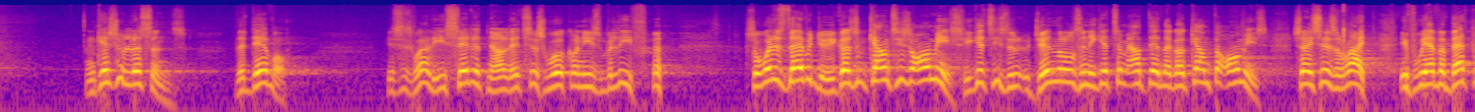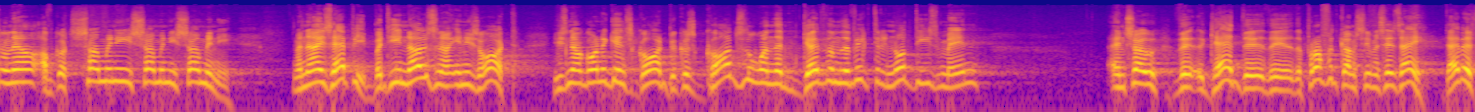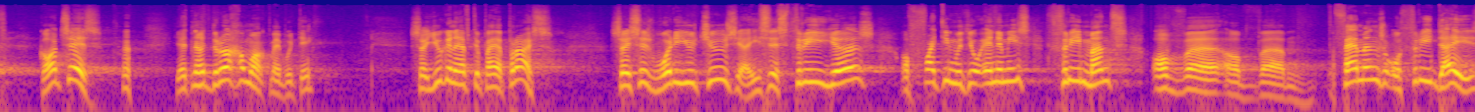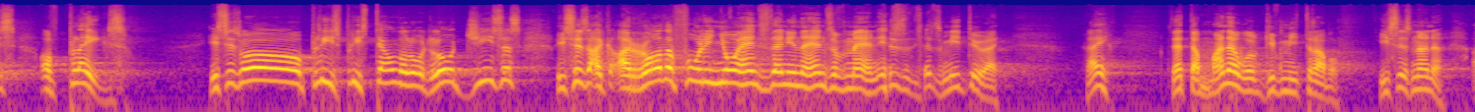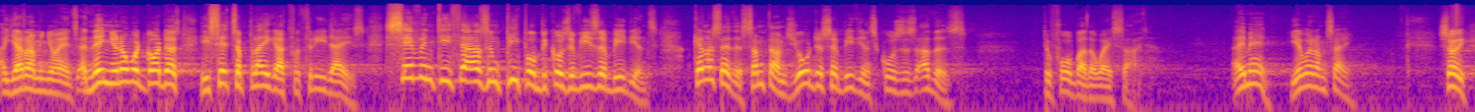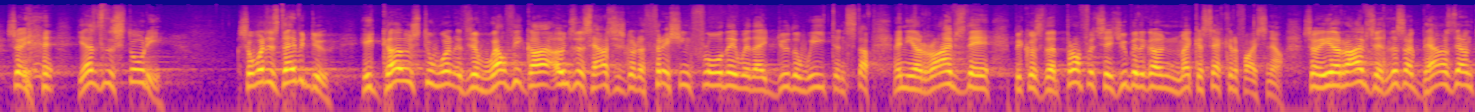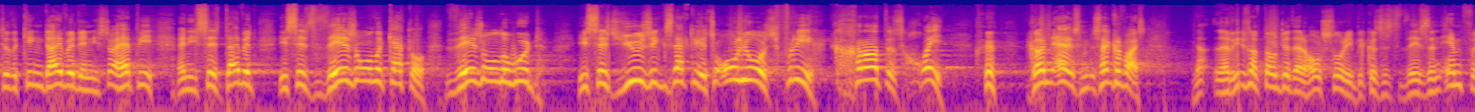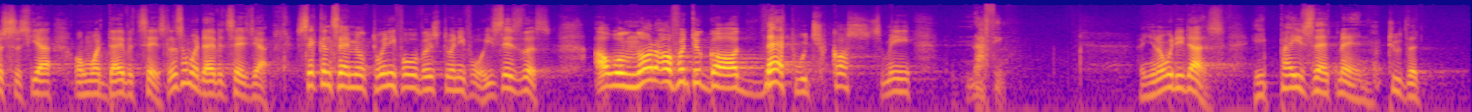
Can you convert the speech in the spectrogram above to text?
And guess who listens? The devil. He says, Well, he said it now. Let's just work on his belief. so, what does David do? He goes and counts his armies. He gets his generals and he gets them out there and they go count the armies. So, he says, Right, if we have a battle now, I've got so many, so many, so many. And now he's happy. But he knows now in his heart He's now gone against God because God's the one that gave them the victory, not these men. And so the Gad, the, the, the prophet comes to him and says, Hey, David, God says, Jy gemaak, my. So you're going to have to pay a price. So he says, What do you choose here? He says, Three years of fighting with your enemies, three months of, uh, of um, famines, or three days of plagues. He says, Oh, please, please tell the Lord, Lord Jesus. He says, I, I'd rather fall in your hands than in the hands of man. It's just me too, eh? Hey, that the manna will give me trouble. He says, No, no, uh, Here I'm in your hands. And then you know what God does? He sets a plague out for three days. 70,000 people because of his obedience. Can I say this? Sometimes your disobedience causes others to fall by the wayside. Amen. Hear what I'm saying? So, so here's the story. So what does David do? He goes to one, the wealthy guy owns this house. He's got a threshing floor there where they do the wheat and stuff. And he arrives there because the prophet says, You better go and make a sacrifice now. So he arrives there. And this guy bows down to the King David and he's so happy. And he says, David, he says, There's all the cattle, there's all the wood. He says, Use exactly, it's all yours, free, gratis, gooi. go and sacrifice. Now, the reason I've told you that whole story because there's an emphasis here on what David says. Listen what David says here. 2 Samuel 24, verse 24. He says this I will not offer to God that which costs me nothing. And you know what he does? He pays that man to the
